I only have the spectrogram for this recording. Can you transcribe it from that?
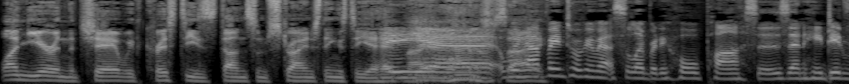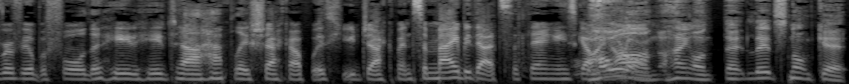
one year in the chair with Krysti's done some strange things to your head, mate. I yeah, we say? have been talking about celebrity hall passes, and he did reveal before that he'd, he'd uh, happily shack up with Hugh Jackman. So maybe that's the thing. He's going, Hold oh, on, hang on. Let's not get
